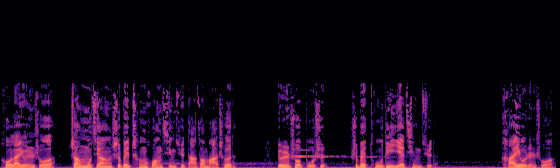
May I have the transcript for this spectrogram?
后来有人说张木匠是被城隍请去打造马车的，有人说不是，是被土地爷请去的，还有人说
